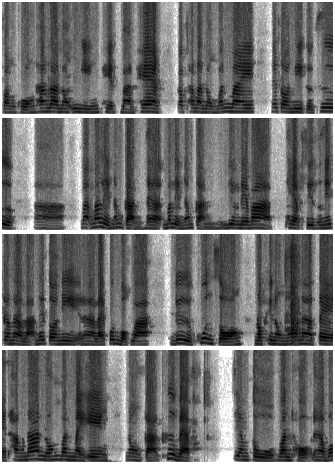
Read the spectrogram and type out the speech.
ฝั่งของทางด้านน้องอุ้งอิงเพจบานแพง กับทางด้านน้องวันใหม่ในตอนนี้ก็คืออ่า มามาเล่นน้ำกันนะคะมาเล่นน้ำกัน เรียกได้ว่าแถบสีสนิทกันแล้วละในตอนนี้นะคะหลายคนบอกว่าดื้อคูณสองนอพี่น้องเนาะนะคะแต่ทางด้านน้องวันใหม่เองน้องกะคือแบบเจียมตัววันเถาะนะคะบ่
